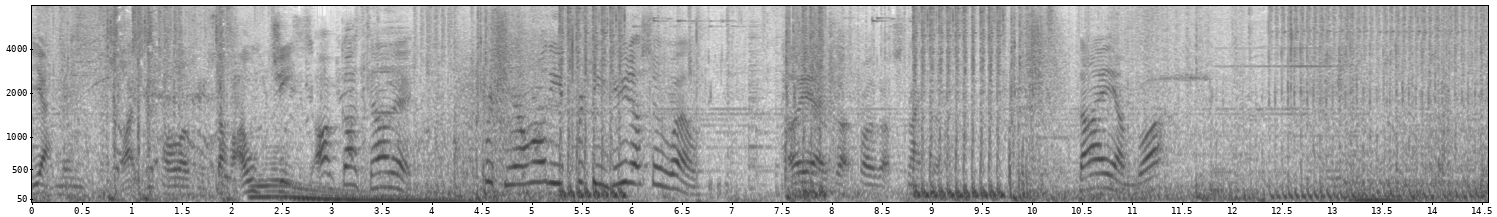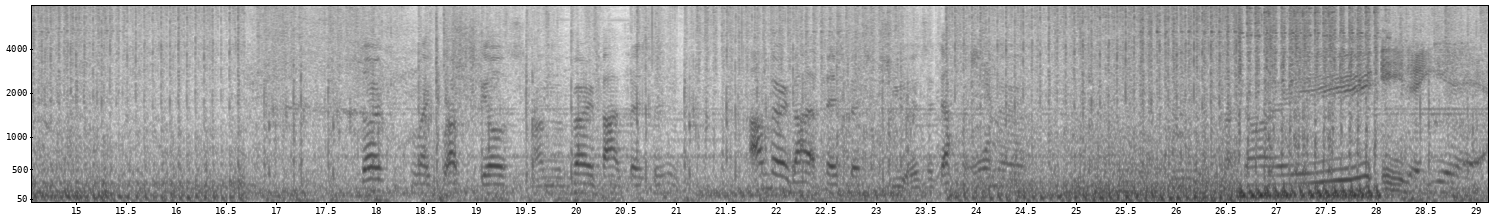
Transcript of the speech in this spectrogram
yeah, mint, like some polos and stuff. Oh Jesus, oh god damn it! Freaking hell, how do you freaking do that so well? Oh yeah, it's got probably got a sniper. Damn, what? For my corrupt skills. I'm a very bad first person. I'm very bad at first person shooters. I definitely that guy eat it, yeah.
